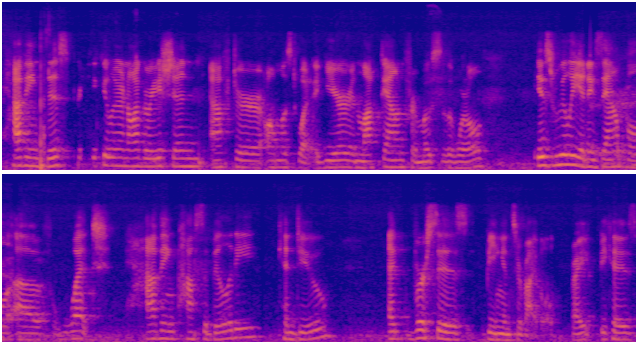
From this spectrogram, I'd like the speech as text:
having this particular inauguration after almost what a year in lockdown for most of the world is really an example of what having possibility can do uh, versus being in survival, right? Because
